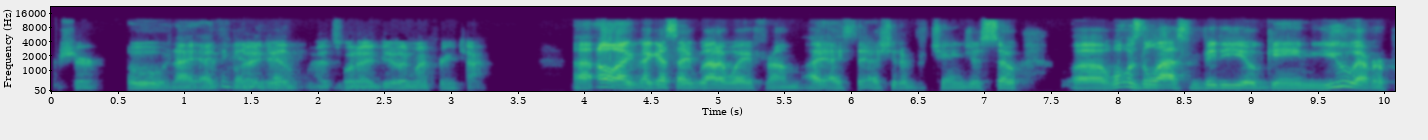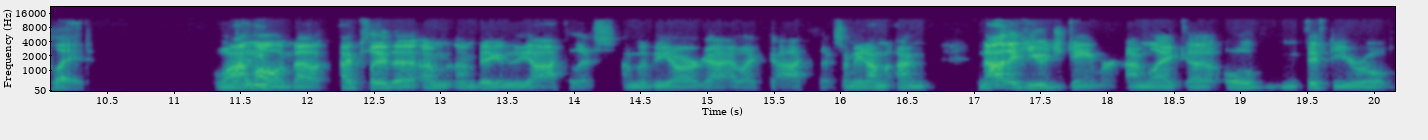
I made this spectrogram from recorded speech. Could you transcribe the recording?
for sure. Ooh, and I, I think what I, I, do. That's what I do in my free time. Uh, oh, I, I guess I got away from. I I, I should have changed this. So, uh, what was the last video game you ever played? Well, I'm all about. I play the. I'm I'm big into the Oculus. I'm a VR guy. I like the Oculus. I mean, I'm I'm not a huge gamer. I'm like a old 50 year old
